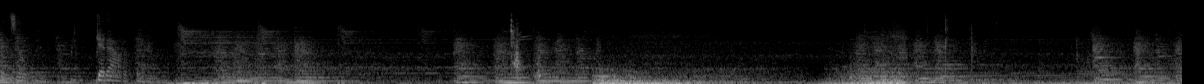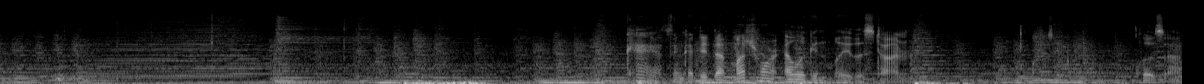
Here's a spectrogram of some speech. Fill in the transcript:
It's open. Get out of there. I did that much more elegantly this time. Just close that.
